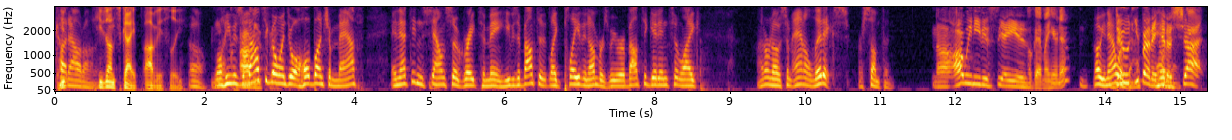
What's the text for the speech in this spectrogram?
cut out on? us? He's on Skype, obviously. Oh, well, he was about to go into a whole bunch of math, and that didn't sound so great to me. He was about to like play the numbers. We were about to get into like, I don't know, some analytics or something. No, all we need to say is, Okay, am I here now? Oh, you now we're dude, back. you better Now hit a back. shot.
